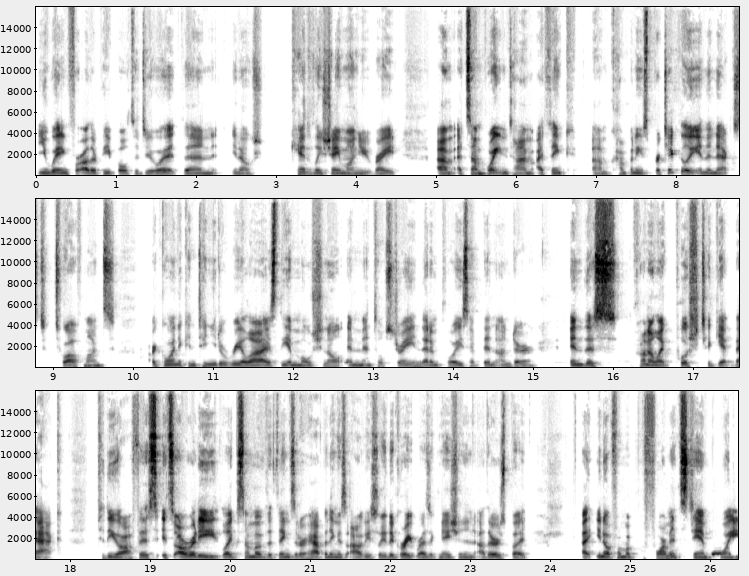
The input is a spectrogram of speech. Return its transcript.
you're waiting for other people to do it then you know candidly shame on you right? Um, at some point in time i think um, companies, particularly in the next 12 months, are going to continue to realize the emotional and mental strain that employees have been under in this kind of like push to get back to the office. It's already like some of the things that are happening is obviously the great resignation and others, but uh, you know, from a performance standpoint,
